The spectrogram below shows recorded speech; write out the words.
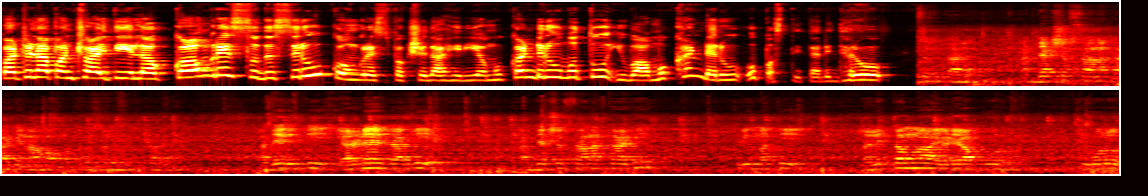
ಪಟ್ಟಣ ಪಂಚಾಯಿತಿ ಎಲ್ಲ ಕಾಂಗ್ರೆಸ್ ಸದಸ್ಯರು, ಕಾಂಗ್ರೆಸ್ ಪಕ್ಷದ ಹಿರಿಯ ಮುಖಂಡರು ಮತ್ತು ಯುವ ಮುಖಂಡರು ಉಪಸ್ಥಿತರಿದ್ದರು. ಅಧ್ಯಕ್ಷ ಸ್ಥಾನಕ್ಕಾಗಿ ನಾಮಪತ್ರ ಸಲ್ಲಿಸುತ್ತಾರೆ. ಅದೇ ರೀತಿ ಎರಡನೇದಾಗಿ ಅಧ್ಯಕ್ಷ ಸ್ಥಾನಕ್ಕಾಗಿ ಶ್ರೀಮತಿ ಲಲಿತಮ್ಮ ಯಡಿಯಾಪುರ್ ಇವರು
